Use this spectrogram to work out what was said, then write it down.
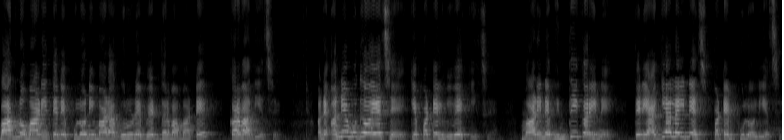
બાગનો માળી તેને ફૂલોની માળા ગુરુને ભેટ ધરવા માટે કરવા દે છે. અને અન્ય મુદ્દો એ છે કે પટેલ વિવેકી છે. માળીને વિનંતી કરીને તેની આજ્ઞા લઈને જ પટેલ ફૂલો લે છે.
